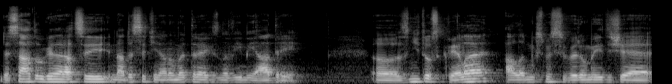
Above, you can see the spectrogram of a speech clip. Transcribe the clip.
desátou generaci na 10 nanometrech s novými jádry. Zní to skvěle, ale musíme si uvědomit, že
